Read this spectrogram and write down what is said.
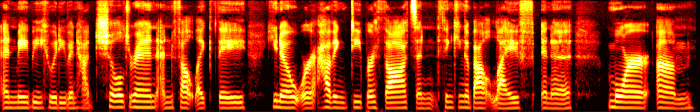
and maybe who had even had children and felt like they, you know, were having deeper thoughts and thinking about life in a more, um,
